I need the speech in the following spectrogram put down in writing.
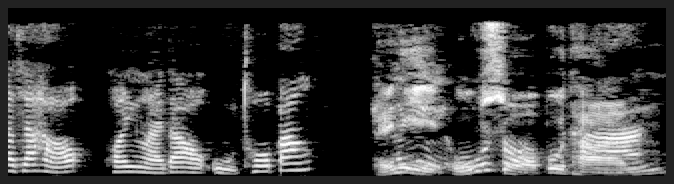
大家好，欢迎来到五托邦，陪你无所不谈。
